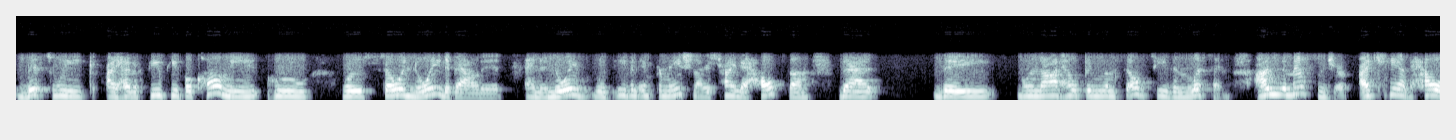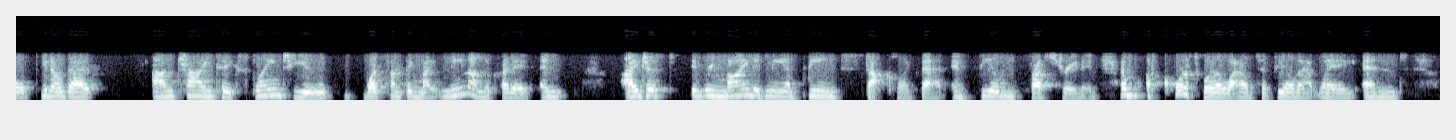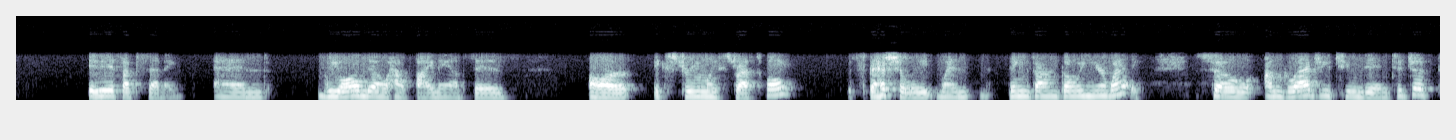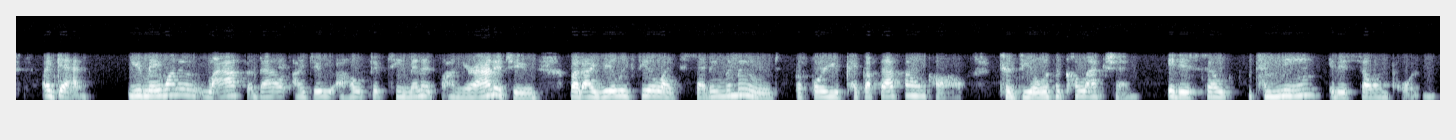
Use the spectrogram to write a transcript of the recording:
this week I had a few people call me who were so annoyed about it and annoyed with even information I was trying to help them that they were not helping themselves to even listen. I'm the messenger. I can't help, you know, that I'm trying to explain to you what something might mean on the credit. And I just, it reminded me of being stuck like that and feeling frustrated. And of course, we're allowed to feel that way. And it is upsetting. And we all know how finances are extremely stressful, especially when things aren't going your way. So I'm glad you tuned in to just, again, you may want to laugh about I do a whole 15 minutes on your attitude, but I really feel like setting the mood before you pick up that phone call to deal with a collection. It is so to me, it is so important.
